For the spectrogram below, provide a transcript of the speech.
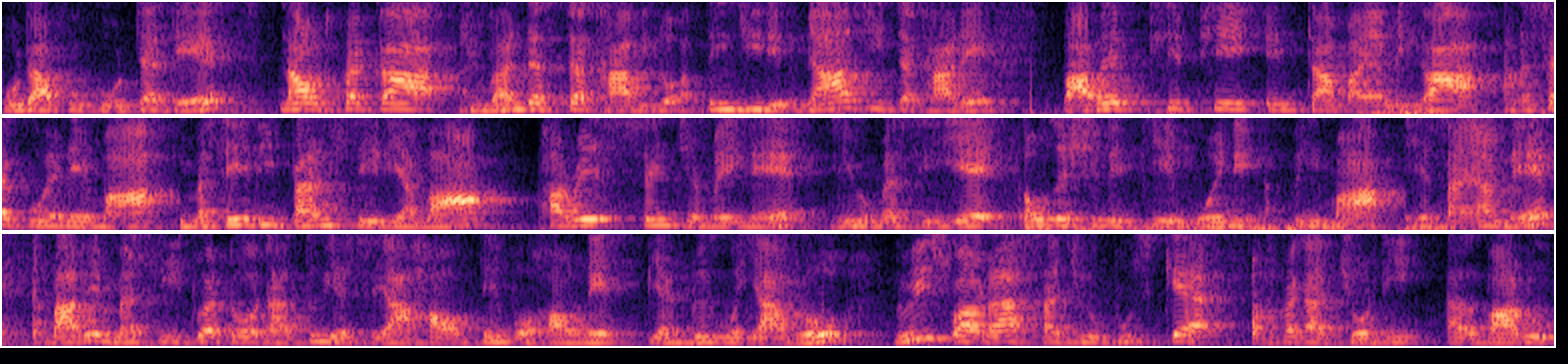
Botafogo တက်တယ်နောက်တစ်ဖက်က Juventus တက်ထားပြီးတော့အသင်းကြီးတွေအများကြီးတက်ထားတယ်ဘာပဲဖြစ်ဖြစ် Inter Miami က29ရက်နေ့မှာ Mercedes-Benz Stadium မှာ Paris Saint-Germain နဲ့ Leo Messi ရဲ့38နှစ်ပြည့်မွေးနေ့အပြီးမှာရင်ဆိုင်ရမယ်။ဘာဖြစ် Messi အတွက်တော့ဒါသူ့ရဲ့ဆရာဟောင်းအသင်းပေါ်ဟောင်းနဲ့ပြန်တွေ့ခွင့်ရလို့ Luis Suarez, Sergio Busquets တစ်ဖက်က Jordi Alba တို့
